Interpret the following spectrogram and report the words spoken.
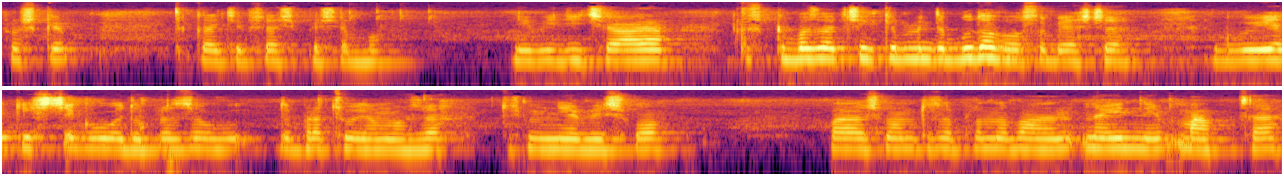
Troszkę, czekajcie, prześpię się, bo nie widzicie, ale troszkę poza odcinkiem będę budował sobie jeszcze, jakby jakieś szczegóły dopracuję może, coś mi nie wyszło. Już mam to zaplanowane na innej mapce.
